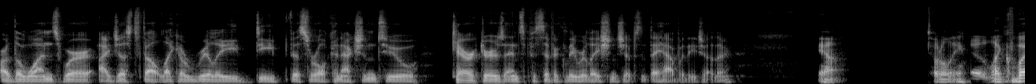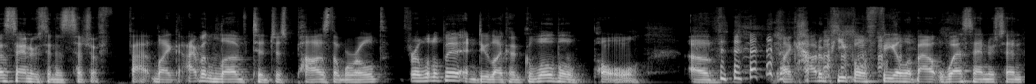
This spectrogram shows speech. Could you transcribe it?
are the ones where I just felt like a really deep, visceral connection to characters and specifically relationships that they have with each other. Yeah, totally. Like Wes Anderson is such a fat. Like I would love to just pause the world for a little bit and do like a global poll of like how do people feel about Wes Anderson?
